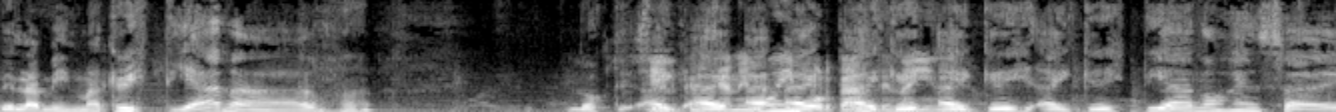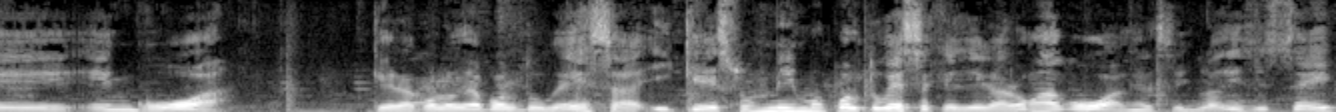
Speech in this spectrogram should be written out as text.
de la misma cristiana. Los que- Sí, el cristianismo es importante en la hay- India. hay hay cristianos en, eh, en Goa, que era colonia portuguesa, y que esos mismos portugueses que llegaron a Goa en el siglo XVI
